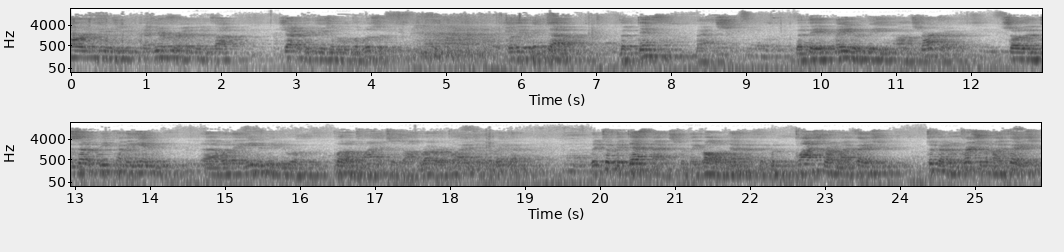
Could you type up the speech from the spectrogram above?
or he was a dear friend and thought Shatner could use a little publicity. So they picked out the death mask that they had made of me on Star Trek, so that instead of me coming in uh, when they needed me to uh, put appliances on, rubber appliances or makeup, they took a death mask, what they call a death mask. They put plaster on my face, took an impression of my face,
